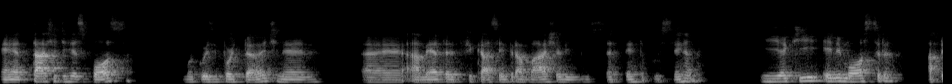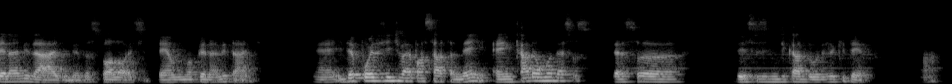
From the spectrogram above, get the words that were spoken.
É, taxa de resposta, uma coisa importante, né? É, a meta é ficar sempre abaixo ali dos 70%. E aqui ele mostra a penalidade né, da sua loja, se tem alguma penalidade. É, e depois a gente vai passar também é, em cada uma dessas, dessa, desses indicadores aqui dentro. Tá?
